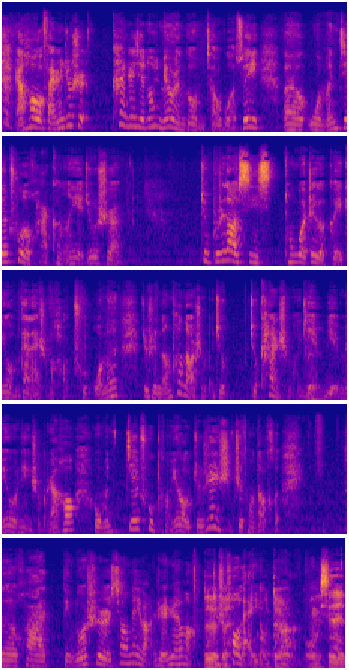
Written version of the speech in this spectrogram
然后反正就是看这些东西没有人跟我们教过，所以呃，我们接触的话，可能也就是就不知道信息通过这个可以给我们带来什么好处。我们就是能碰到什么就就看什么，也也没有那什么。然后我们接触朋友就认识志同道合。的话，顶多是校内网、人人网，对对对，就是后来有的。对，我们现在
